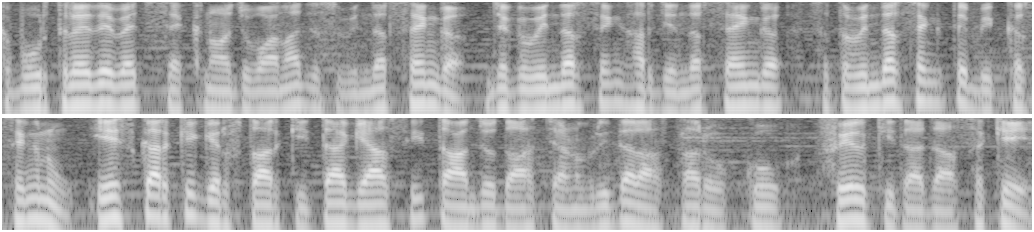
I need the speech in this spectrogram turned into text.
ਕਪੂਰਥਲੇ ਦੇ ਵਿੱਚ ਸਿੱਖ ਨੌਜਵਾਨਾਂ ਜਸਵਿੰਦਰ ਸਿੰਘ, ਜਗਵਿੰਦਰ ਸਿੰਘ, ਹਰਜਿੰਦਰ ਸਿੰਘ, ਸਤਵਿੰਦਰ ਸਿੰਘ ਤੇ ਬਿੱਕਰ ਸਿੰਘ ਨੂੰ ਇਸ ਕਰਕੇ ਗ੍ਰਿਫਤਾਰ ਕੀਤਾ ਗਿਆ ਸੀ ਤਾਂ ਜੋ 10 ਜਨਵਰੀ ਦਾ ਰਸਤਾ ਰੋਕੋ, ਫੇਲ ਕੀਤਾ ਜਾ ਸਕੇ।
